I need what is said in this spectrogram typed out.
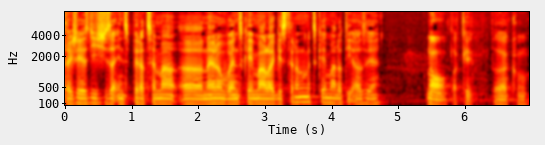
Takže jezdíš za inspiracema eh, nejenom vojenskýma, ale gastronomickýma do té Azie? No, taky. To jako,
